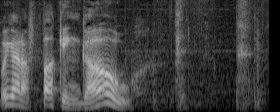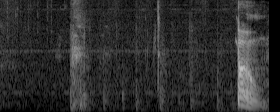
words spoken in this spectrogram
We gotta fucking go. Boom.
